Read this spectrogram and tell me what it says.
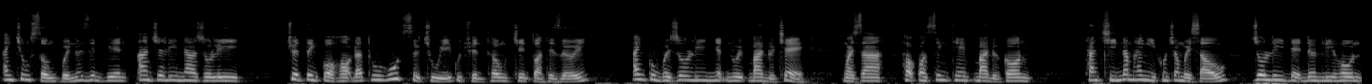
anh chung sống với nữ diễn viên Angelina Jolie. Chuyện tình của họ đã thu hút sự chú ý của truyền thông trên toàn thế giới. Anh cùng với Jolie nhận nuôi ba đứa trẻ. Ngoài ra, họ còn sinh thêm ba đứa con. Tháng 9 năm 2016, Jolie đệ đơn ly hôn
